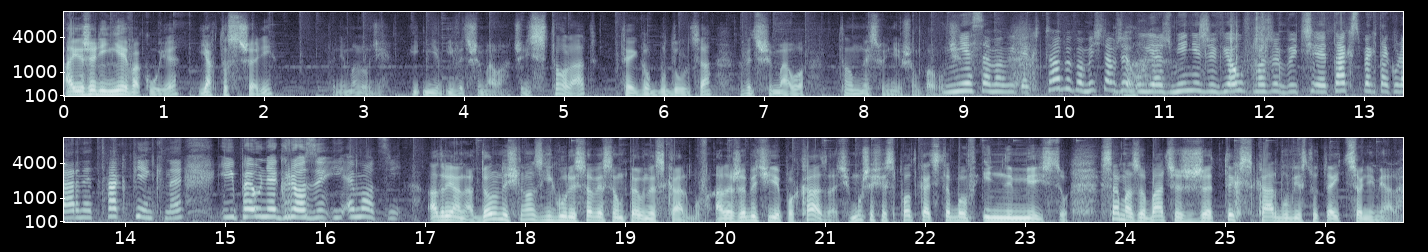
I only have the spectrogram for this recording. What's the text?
A jeżeli nie ewakuuje, jak to strzeli, to nie ma ludzi. I, i, I wytrzymała. Czyli 100 lat tego budulca wytrzymało tą najsłynniejszą powódź. Niesamowite. Kto by pomyślał, że ujarzmienie żywiołów może być e, tak spektakularne, tak piękne i pełne grozy i emocji. Adriana, Dolny Śląsk i Góry Sowie są pełne skarbów, ale żeby Ci je pokazać, muszę się spotkać z Tobą w innym miejscu. Sama zobaczysz, że tych skarbów jest tutaj co niemiara.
